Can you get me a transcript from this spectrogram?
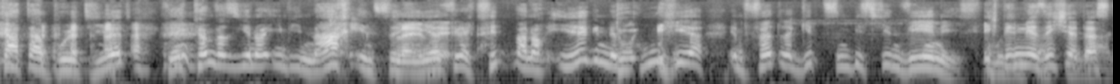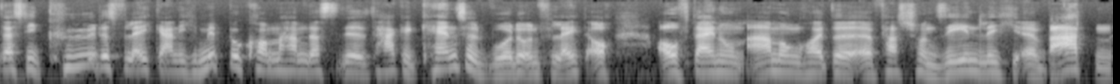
katapultiert. Vielleicht können wir sie hier noch irgendwie nachinszenieren. Vielleicht- finden wir noch irgendeine Du, Kuh ich- hier. Im Viertel gibt's ein bisschen wenig. Ich bin mir sicher, dass, dass die Kühe das vielleicht gar nicht mitbekommen haben, dass der Tag gecancelt wurde und vielleicht auch auf deine Umarmung heute äh, fast schon sehnlich äh, warten.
